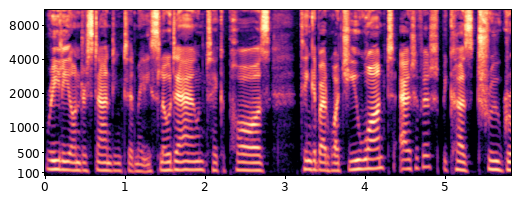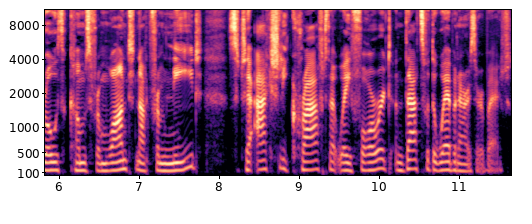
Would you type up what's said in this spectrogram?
really understanding to maybe slow down, take a pause, think about what you want out of it because true growth comes from want, not from need. So to actually craft that way forward, and that's what the webinars are about.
